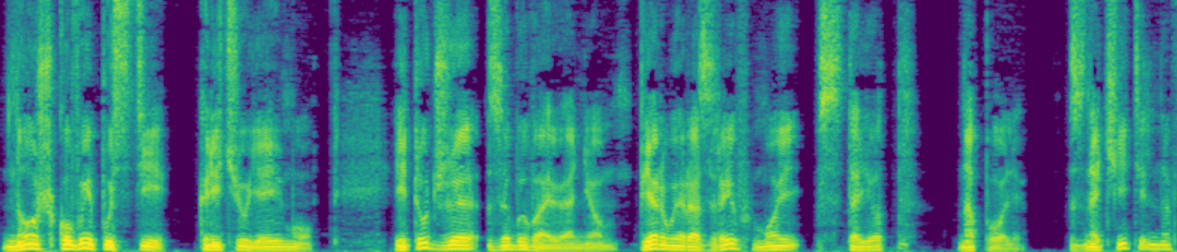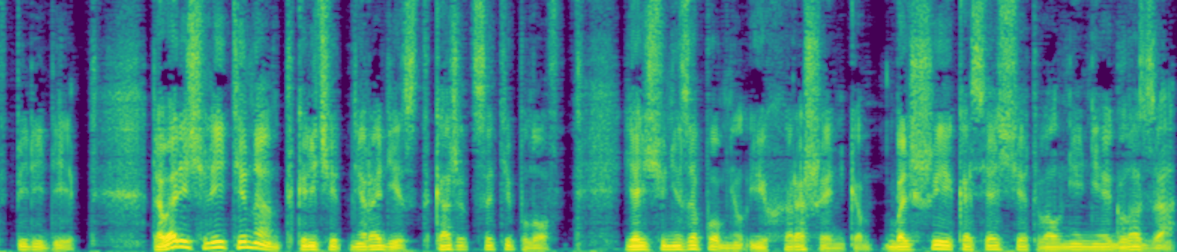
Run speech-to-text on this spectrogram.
«Ножку выпусти!» — кричу я ему. И тут же забываю о нем. Первый разрыв мой встает на поле значительно впереди. «Товарищ лейтенант!» — кричит мне радист. Кажется, Теплов. Я еще не запомнил их хорошенько. Большие, косящие от волнения глаза,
